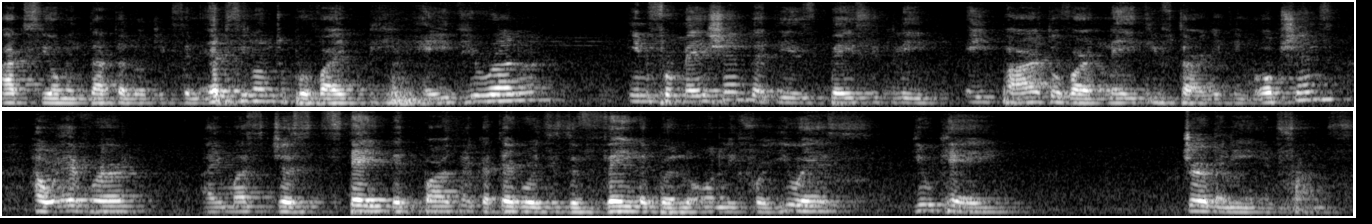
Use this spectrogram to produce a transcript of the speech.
Acxiom and Datalogix and Epsilon to provide behavioral information that is basically a part of our native targeting options. However, I must just state that partner categories is available only for US, UK, Germany, and France.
